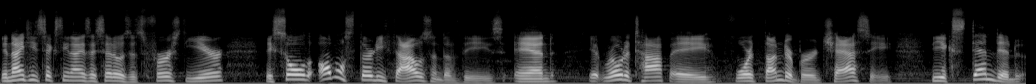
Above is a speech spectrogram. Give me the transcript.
In 1969, as I said, it was its first year. They sold almost 30,000 of these, and it rode atop a Ford Thunderbird chassis the extended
